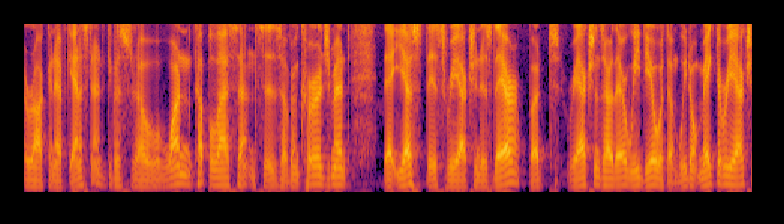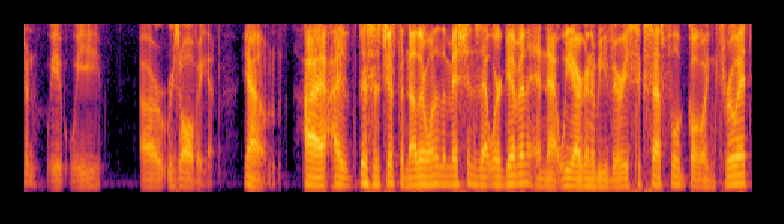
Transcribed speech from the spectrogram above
Iraq and Afghanistan. Give us uh, one couple last sentences of encouragement that yes, this reaction is there, but reactions are there. We deal with them. We don't make the reaction. We we are resolving it. Yeah. I, I this is just another one of the missions that we're given and that we are going to be very successful going through it.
